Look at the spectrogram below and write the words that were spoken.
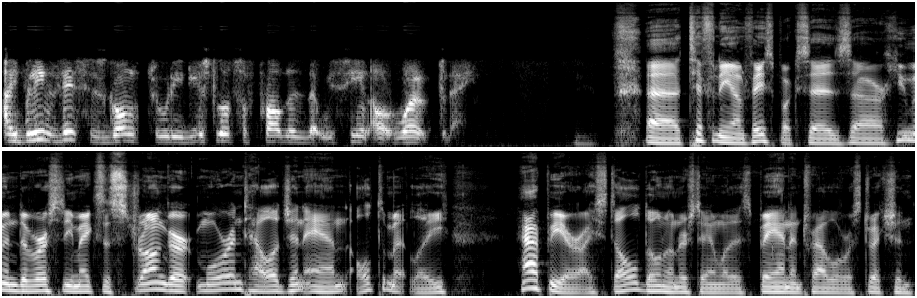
i believe this is going to reduce lots of problems that we see in our world today Uh, Tiffany on Facebook says our human diversity makes us stronger, more intelligent, and ultimately happier. I still don't understand why this ban and travel restriction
